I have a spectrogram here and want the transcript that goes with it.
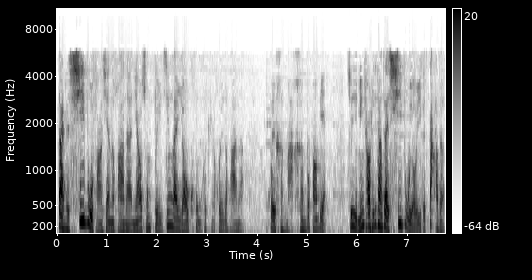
但是西部防线的话呢，你要从北京来遥控和指挥的话呢，会很麻很不方便。所以明朝实际上在西部有一个大的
